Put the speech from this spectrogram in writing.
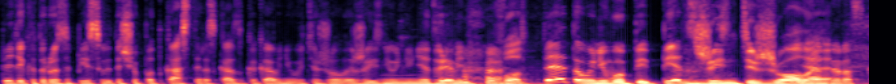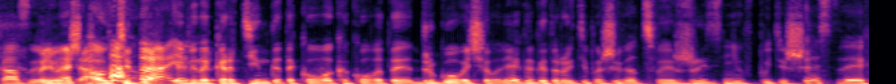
Петя, который записывает еще подкасты и рассказывает, какая у него тяжелая жизнь, и у него нет времени. Вот это у него пипец жизнь тяжелая. Я рассказываю. Понимаешь, а у тебя именно картинка такого какого-то другого человека, который, типа, живет своей жизнью в путешествиях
